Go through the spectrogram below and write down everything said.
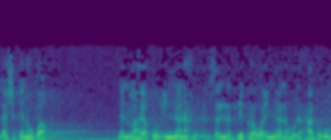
لا شك أنه باطل. لأن الله يقول إنا نحن نزلنا الذكر وإنا له لحافظون.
